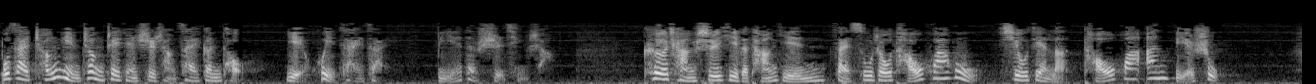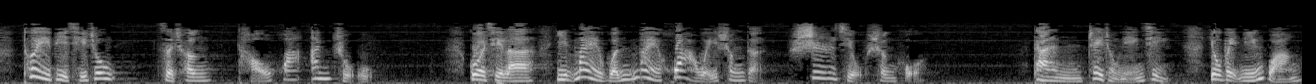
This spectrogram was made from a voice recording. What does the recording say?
不在程敏正这件事上栽跟头，也会栽在别的事情上。科场失意的唐寅在苏州桃花坞修建了桃花庵别墅，退避其中，自称桃花庵主，过起了以卖文卖画为生的诗酒生活。但这种宁静又被宁王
